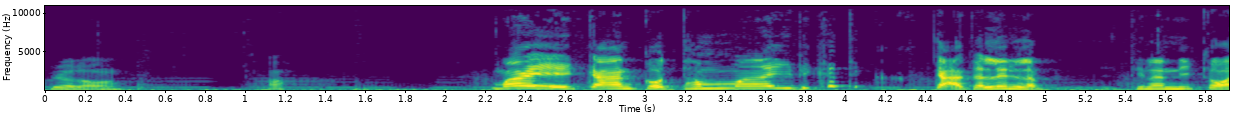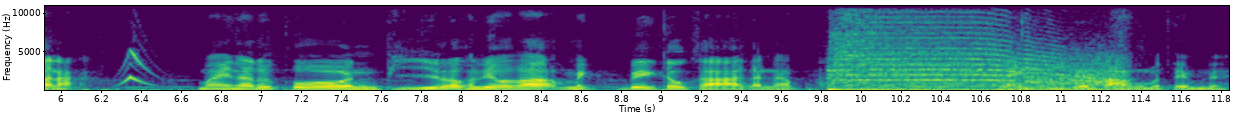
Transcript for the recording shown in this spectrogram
พี่ขอร้อง เอ้า ไม่การกดทำไมที่ก็กะจะเล่นแบบทีละนิดก่อนอะไม่นะทุกคนผีเราเขาเรียกว่าไม่เบ้งเข้าขากันนะครับแม่งผีเดินตามกูมาเต็มเลย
